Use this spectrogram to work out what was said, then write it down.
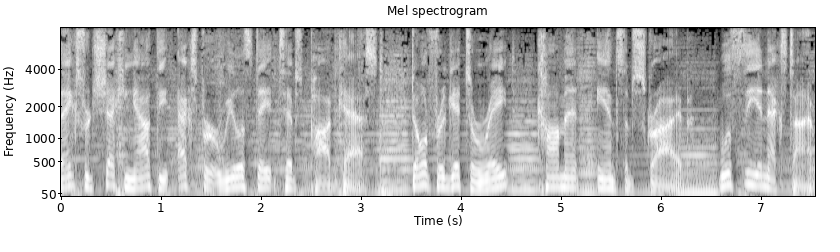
Thanks for checking out the Expert Real Estate Tips podcast. Don't forget to rate, comment, and subscribe. We'll see you next time.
